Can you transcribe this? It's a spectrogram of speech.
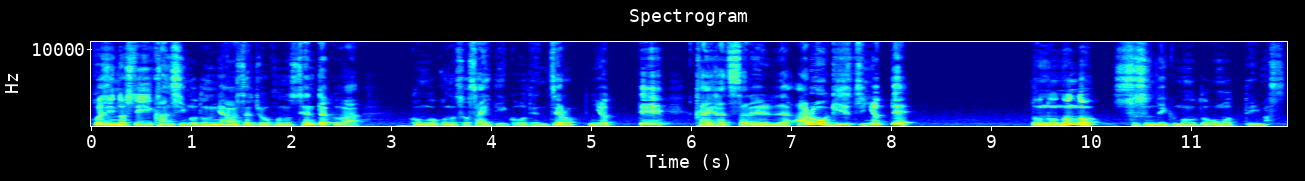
個人の私的関心ごとに合わせた情報の選択は、今後このソサイティ5.0によって開発されるであろう技術によって、どんどんどんどん進んでいくものと思っています。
